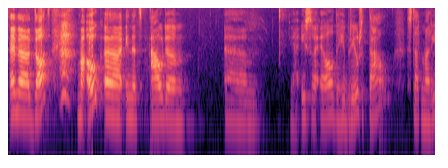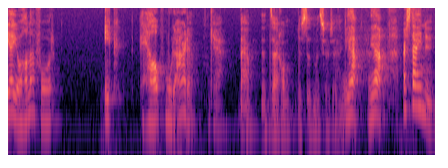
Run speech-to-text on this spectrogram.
En eh, dat. Maar ook eh, in het oude ehm, ja, Israël, de Hebreeuwse taal, staat Maria Johanna voor: Ik help Moeder Aarde. Ja, nou, daarom. Dus dat moet zo zijn. Ja, ja. Waar sta je nu?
